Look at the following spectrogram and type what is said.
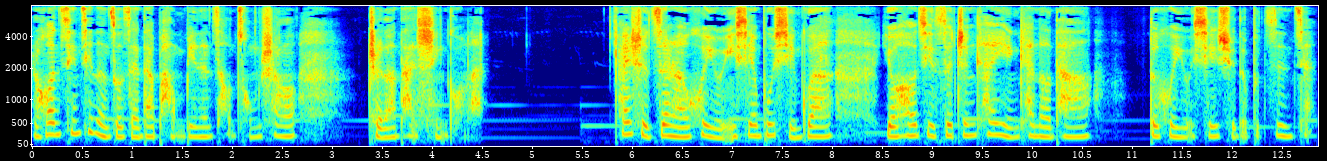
然后轻轻地坐在他旁边的草丛上，直到他醒过来。开始自然会有一些不习惯，有好几次睁开眼看到他，都会有些许的不自在。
